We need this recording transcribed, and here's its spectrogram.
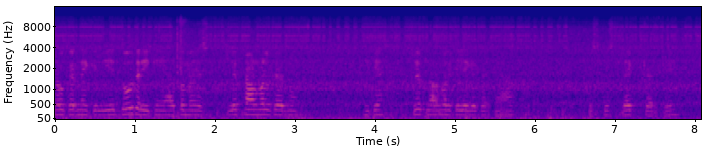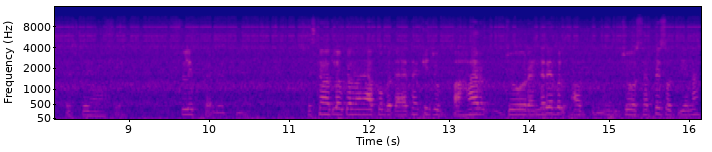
शो करने के लिए दो तरीके हैं। या तो मैं इसको फ्लिप नॉर्मल कर दूँ, ठीक है? फ्लिप नॉर्मल के लिए क्या करते हैं आप? इसको सिलेक्ट करके इसको यहाँ से फ्लिप कर देते हैं। इसका मतलब कल मैंने आपको बताया था कि जो बाहर जो रेंडरेबल जो सरफेस होती है ना,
